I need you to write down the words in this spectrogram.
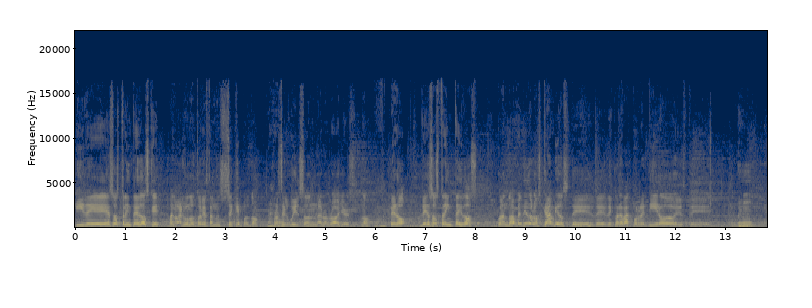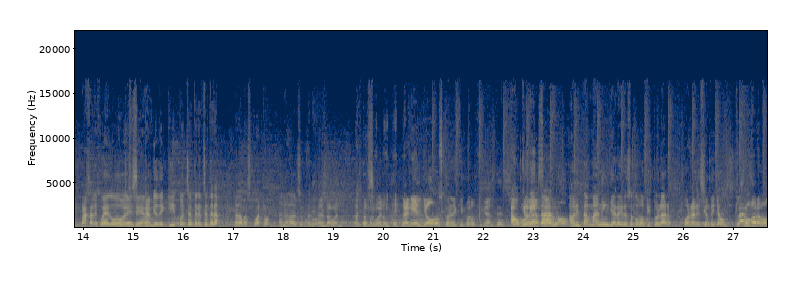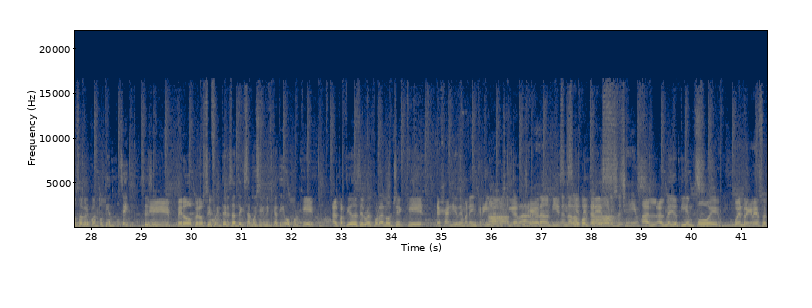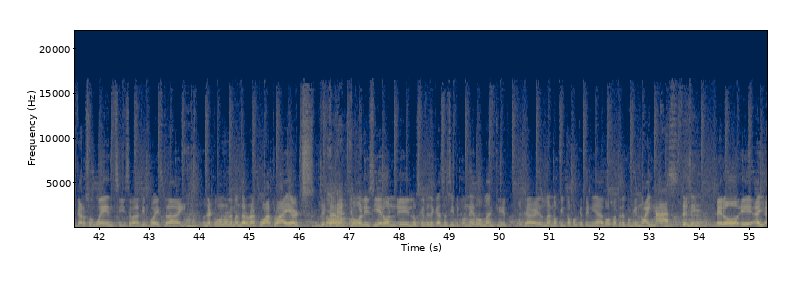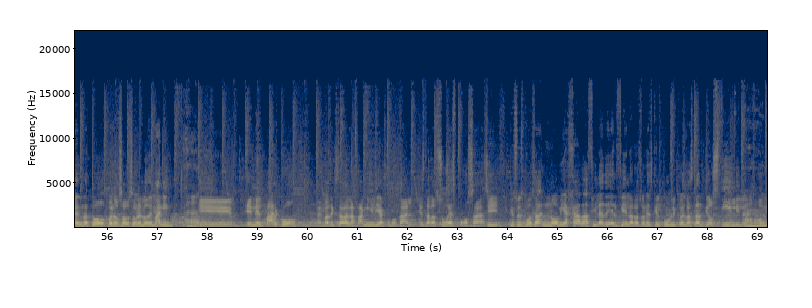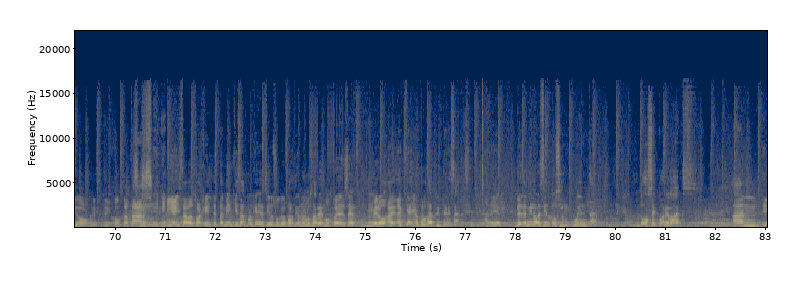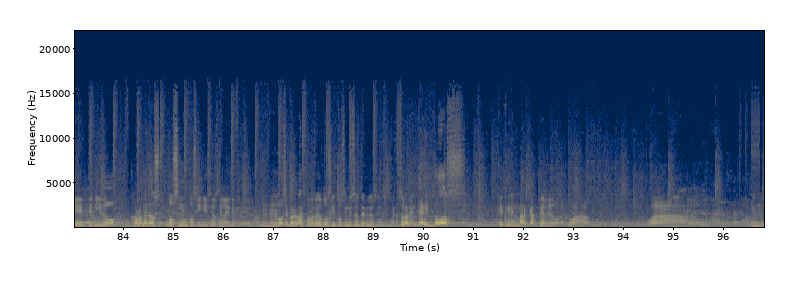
Y de esos 32 que, bueno, algunos todavía están en sus equipos, ¿no? Russell Wilson, Aaron Rodgers, ¿no? Pero de esos 32, cuando han venido los cambios de, de, de quarterback por retiro, este, baja de juego, que este, cambio de equipo, etcétera, etcétera, nada más cuatro han ganado el Super Bowl. Está bueno, está muy bueno. Daniel Jones con el equipo de los gigantes. Aunque ¿Podrá ahorita, hacerlo? ahorita Manning ya regresó como titular por la lesión de Jones. Claro, ahora vamos a ver cuánto tiempo. Sí, sí, sí. Eh, pero, pero sí fue interesante, quizá muy significativo, porque al partido de este lunes por la noche que dejan ir de manera increíble No, los gigantes, que ganaban Ganaban por 17-3 14. Sí. al, al medio tiempo. eh, buen regreso de Carson Wentz y se van a tiempo extra. y- o sea, ¿cómo no le mandaron a cuatro a Ertz? Sí, ¿no? claro. Como le hicieron eh, los jefes de Kansas City con Edelman, que, o sea, Edelman no pintó porque tenía dos o tres, porque no hay más. Sí, sí. Pero eh, hay, hay un dato, bueno, so- sobre lo de Manning. Eh, en el palco, además de que estaba la familia como tal, estaba su esposa. Sí. Que su esposa no viajaba a Filadelfia y la razón es que el público es bastante hostil y lo hemos podido este, constatar. Y ahí estaba su agente también, quizás porque haya sido su último partido, no lo sabemos. Puede ser. Pero hay- aquí hay otro dato interesante. A ver. Desde 1950, 12 corebacks han eh, tenido por lo menos 200 inicios en la NFL. 12 corebacks, por lo menos 200 inicios de 1950. Solamente hay dos que tienen marca perdedora. Wow. Wow.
